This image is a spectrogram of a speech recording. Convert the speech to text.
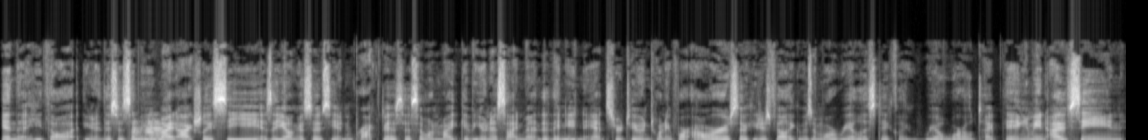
In that he thought, you know, this is something mm-hmm. you might actually see as a young associate in practice, as someone might give you an assignment that they need an answer to in 24 hours. So he just felt like it was a more realistic, like real world type thing. I mean, I've seen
